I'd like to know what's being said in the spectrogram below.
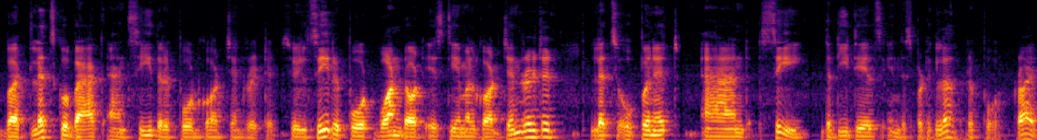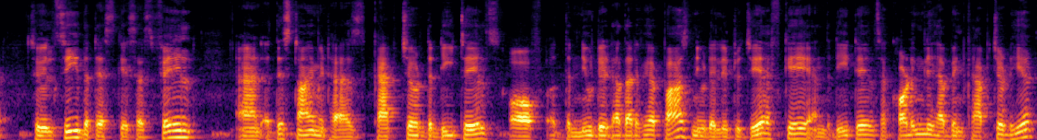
but let's go back and see the report got generated. So you'll see report 1.html got generated. Let's open it and see the details in this particular report right? So you'll see the test case has failed and at this time it has captured the details of the new data that we have passed New Delhi to JFK and the details accordingly have been captured here.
